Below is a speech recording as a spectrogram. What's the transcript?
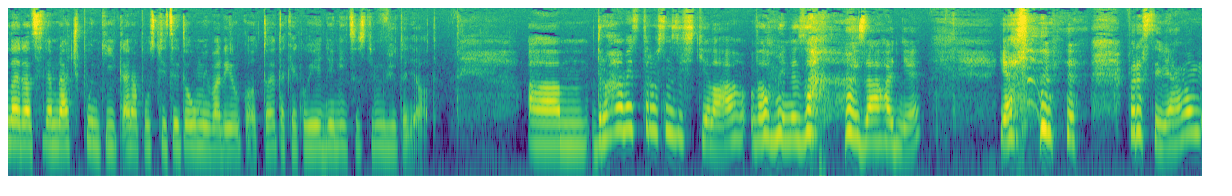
ledat si tam dát špuntík a napustit si to umývadýlko, to je tak jako jediný, co s tím můžete dělat. Um, druhá věc, kterou jsem zjistila velmi nezáhadně, já jsem, prosím, já mám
